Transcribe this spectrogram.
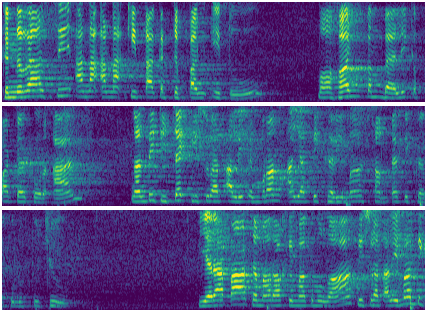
Generasi anak-anak kita ke depan itu mohon kembali kepada Quran Nanti dicek di surat Ali Imran ayat 35 sampai 37. Biar apa jamaah rahimakumullah di surat Ali Imran 35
